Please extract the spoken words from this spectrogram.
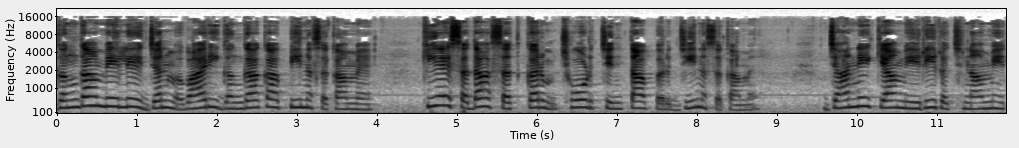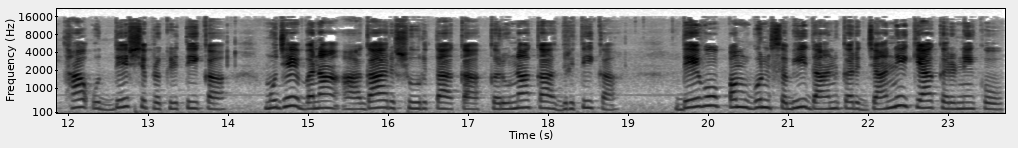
गंगा में ले जन्म वारी गंगा का पी न सका मैं। किए सदा सत्कर्म छोड़ चिंता पर जी न सका मैं। जाने क्या मेरी रचना में था उद्देश्य प्रकृति का। मुझे बना आगार शूरता का, करुणा का, धृति का। देवोपम गुण सभी दान कर जाने क्या करने को?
